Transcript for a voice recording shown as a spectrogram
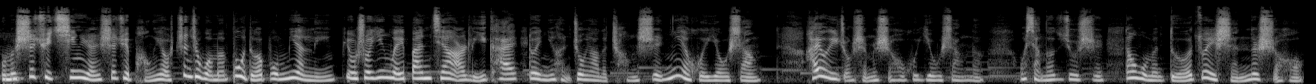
我们失去亲人、失去朋友，甚至我们不得不面临，比如说因为搬迁而离开对你很重要的城市，你也会忧伤。还有一种什么时候会忧伤呢？我想到的就是，当我们得罪神的时候，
